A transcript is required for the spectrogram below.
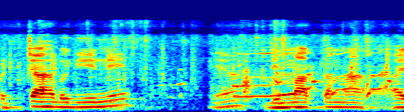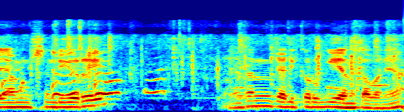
pecah begini ya dimakan ayam sendiri ya kan? Jadi kerugian kawan ya.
